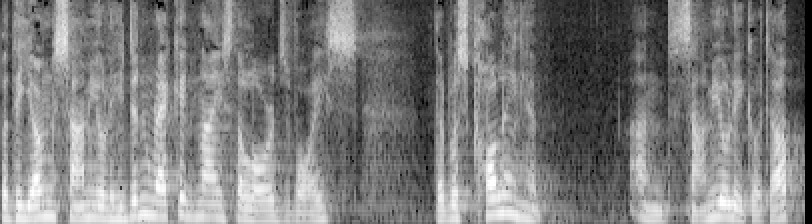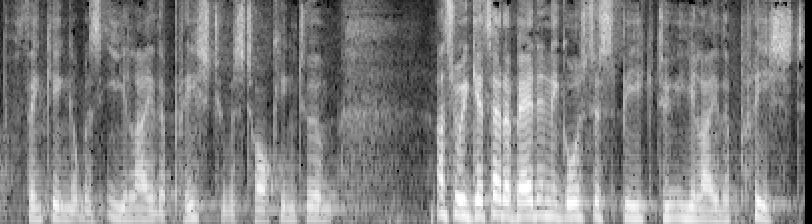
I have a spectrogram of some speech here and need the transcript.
But the young Samuel, he didn't recognize the Lord's voice that was calling him. And Samuel, he got up, thinking it was Eli the priest who was talking to him. And so he gets out of bed and he goes to speak to Eli the priest.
